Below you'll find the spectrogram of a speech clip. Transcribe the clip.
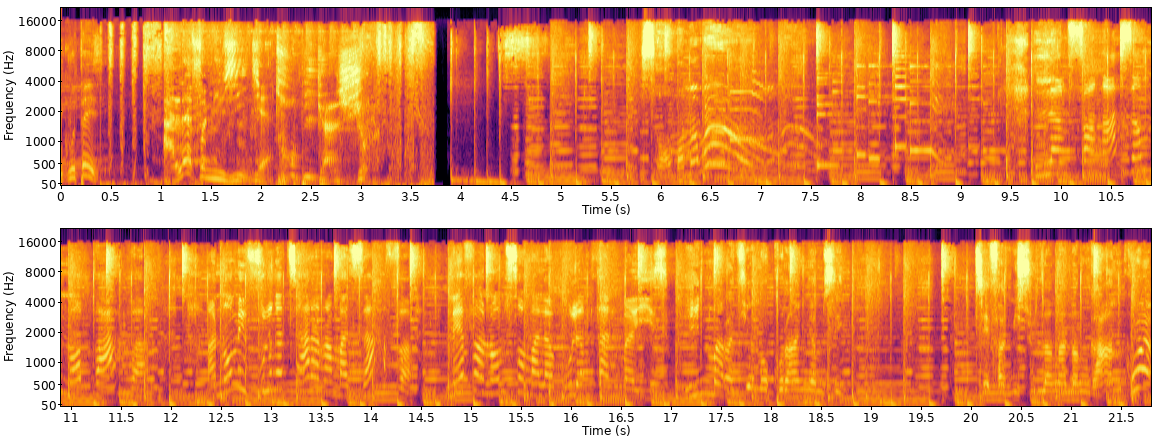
ekotezaefamik tropial shmamalamifanaza amina aa ana mivolana tsara rahamaaa nefaanao mismalably amiy tany maizy ino maratianao koranina amzay tsy efa misy olona agnano angano koa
